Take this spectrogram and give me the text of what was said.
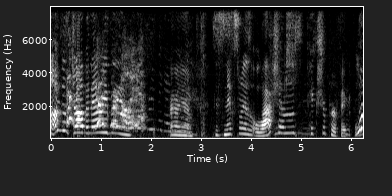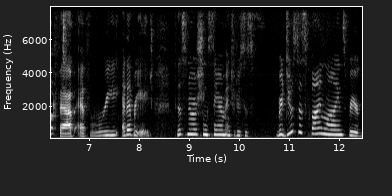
I'm just dropping everything. Everything I am. This next one is Lashem's Picture Perfect Look Fab every at every age. This nourishing serum introduces reduces fine lines for your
